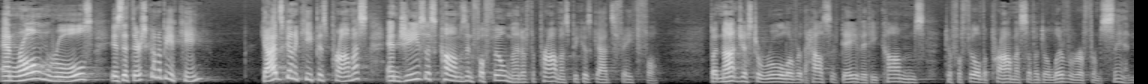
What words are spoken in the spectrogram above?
and Rome rules, is that there's going to be a king. God's going to keep his promise, and Jesus comes in fulfillment of the promise because God's faithful. But not just to rule over the house of David, he comes to fulfill the promise of a deliverer from sin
